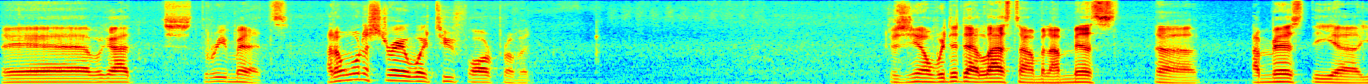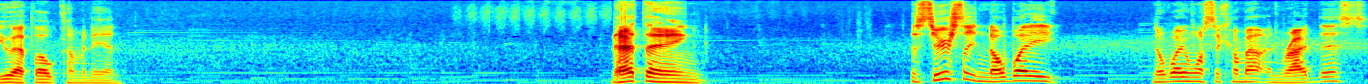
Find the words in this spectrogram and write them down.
Yeah, we got three minutes. I don't want to stray away too far from it. Because, you know, we did that last time and I missed, uh, I missed the uh, UFO coming in. That thing. Seriously, nobody, nobody wants to come out and ride this.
